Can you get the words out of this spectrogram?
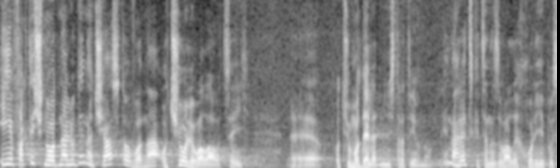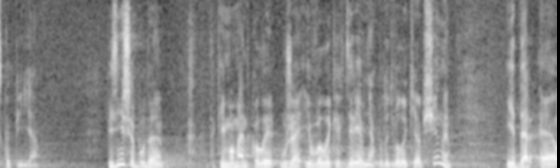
І фактично одна людина часто вона очолювала оцей, оцю модель адміністративну. І на грецькій це називали хор'єпископія. Пізніше буде такий момент, коли вже і в великих деревнях будуть великі общини, і е,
